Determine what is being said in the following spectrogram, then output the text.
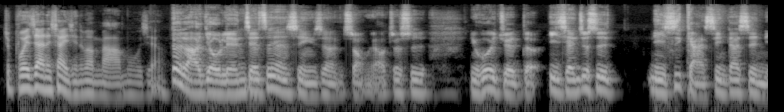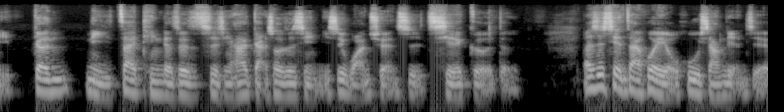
就不会这样的像以前那么麻木这样。对啦，有连接这件事情是很重要。就是你会觉得以前就是你是感性，但是你跟你在听的这个事情，还有感受这事情，你是完全是切割的。但是现在会有互相连接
